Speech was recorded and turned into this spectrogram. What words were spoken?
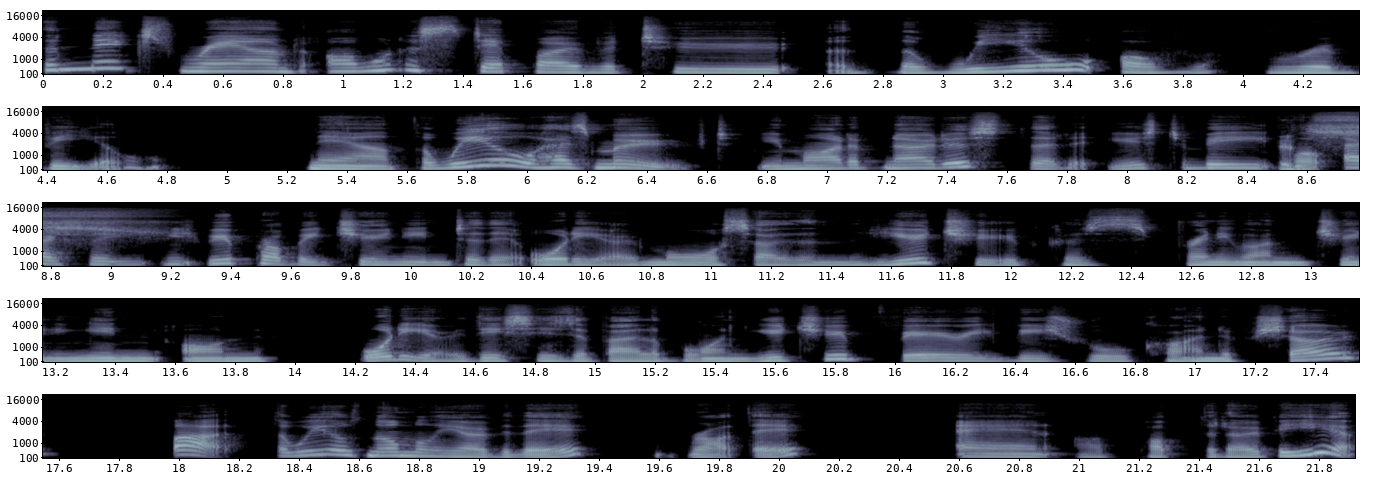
the next round, I want to step over to uh, the wheel of reveal. Now, the wheel has moved. You might have noticed that it used to be, well, actually, you, you probably tune into the audio more so than the YouTube because for anyone tuning in on audio, this is available on YouTube. Very visual kind of show. But the wheel's normally over there, right there, and I've popped it over here.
